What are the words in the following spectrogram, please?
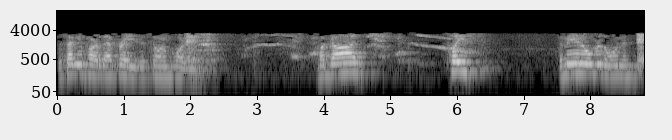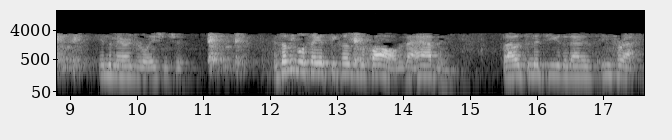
The second part of that phrase is so important. But God placed the man over the woman in the marriage relationship. And some people say it's because of the fall that that happened. But I would submit to you that that is incorrect.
